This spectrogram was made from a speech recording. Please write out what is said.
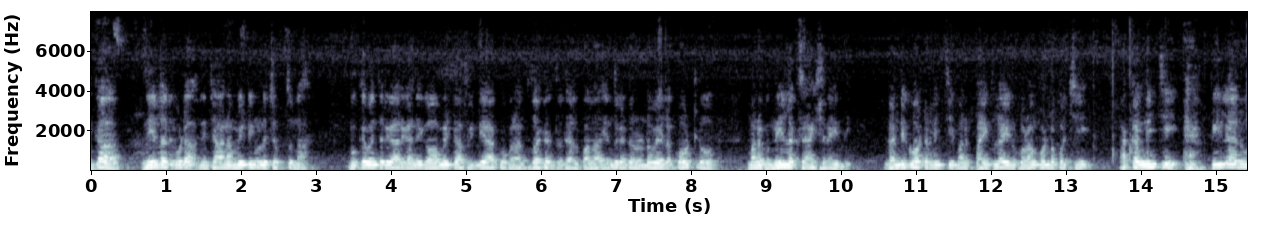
ఇంకా నీళ్ళని కూడా నేను చాలా మీటింగ్లో చెప్తున్నా. ముఖ్యమంత్రి గారు కానీ గవర్నమెంట్ ఆఫ్ ఇండియాకు మన కృతజ్ఞతలు తెలపాలా? ఎందుకంటే రెండు వేల కోట్లు మనకు నీళ్ళకు శాంక్షన్ అయింది. గండికోట నుంచి మనకు పైప్ లైన్ గుణంకొండకు వచ్చి అక్కడి నుంచి పీలేరు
